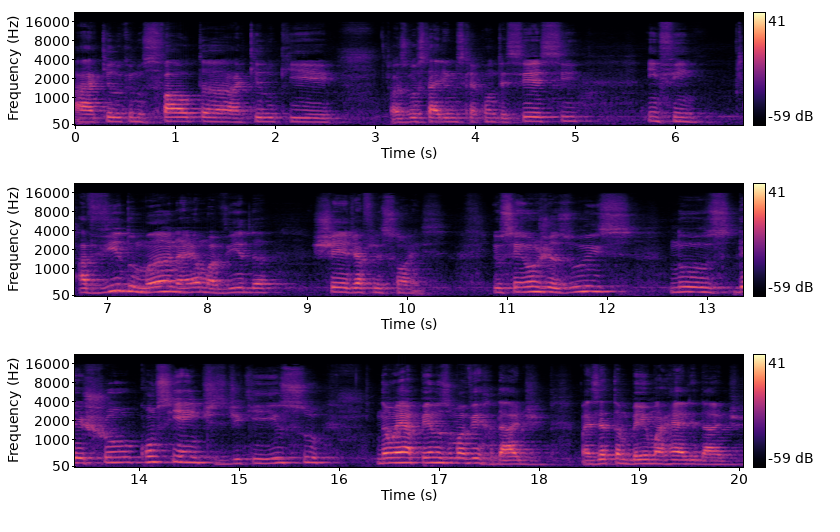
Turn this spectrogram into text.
àquilo que nos falta, àquilo que nós gostaríamos que acontecesse. Enfim, a vida humana é uma vida cheia de aflições. E o Senhor Jesus nos deixou conscientes de que isso não é apenas uma verdade, mas é também uma realidade.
